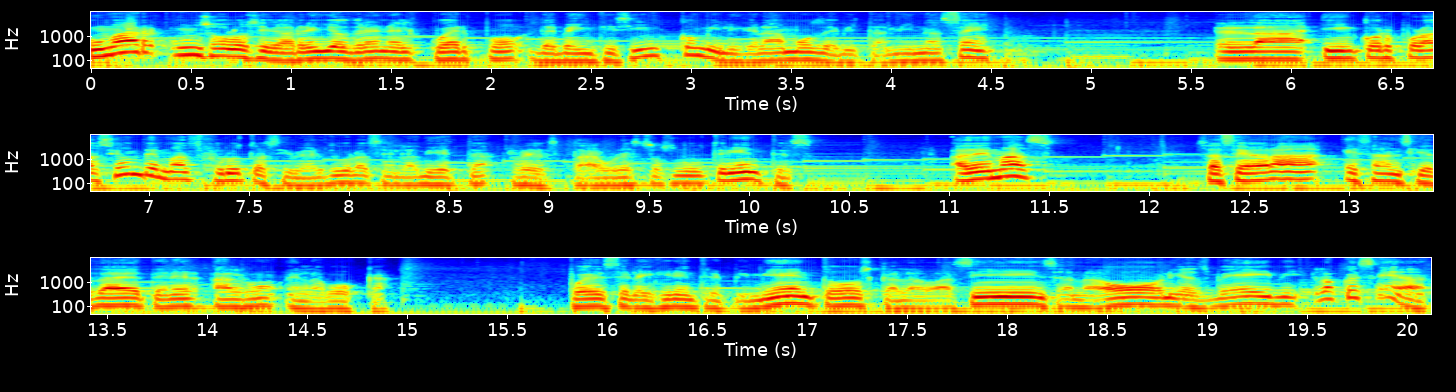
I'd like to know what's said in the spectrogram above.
Fumar un solo cigarrillo drena el cuerpo de 25 miligramos de vitamina C. La incorporación de más frutas y verduras en la dieta restaura estos nutrientes. Además, saciará esa ansiedad de tener algo en la boca. Puedes elegir entre pimientos, calabacín, zanahorias, baby, lo que sea.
